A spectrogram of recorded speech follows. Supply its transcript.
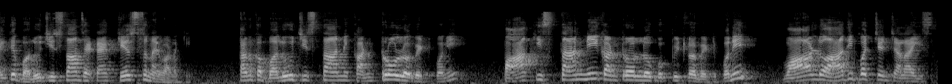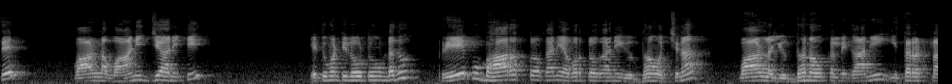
అయితే బలూచిస్తాన్స్ అటాక్ చేస్తున్నాయి వాళ్ళకి. కనుక బలూచిస్తాన్ని కంట్రోల్లో పెట్టుకొని పాకిస్తాన్ని కంట్రోల్లో గుప్పిట్లో పెట్టుకొని వాళ్ళు ఆధిపత్యం చలాయిస్తే వాళ్ళ వాణిజ్యానికి ఎటువంటి లోటు ఉండదు. రేపు భారత్తో కానీ ఎవరితో కానీ యుద్ధం వచ్చినా వాళ్ళ యుద్ధ నౌకల్ని కానీ ఇతరట్ల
